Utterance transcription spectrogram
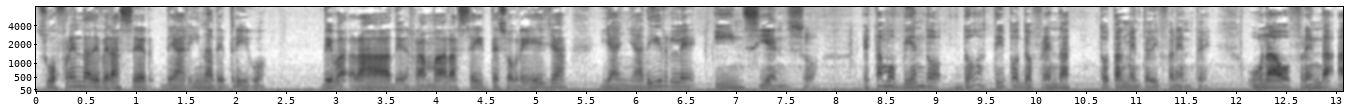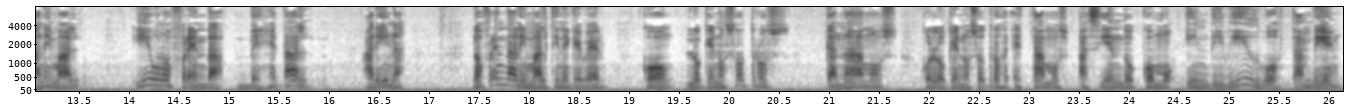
su ofrenda deberá ser de harina de trigo. Deberá derramar aceite sobre ella y añadirle incienso. Estamos viendo dos tipos de ofrendas totalmente diferentes. Una ofrenda animal y una ofrenda vegetal, harina. La ofrenda animal tiene que ver con lo que nosotros ganamos, con lo que nosotros estamos haciendo como individuos también.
